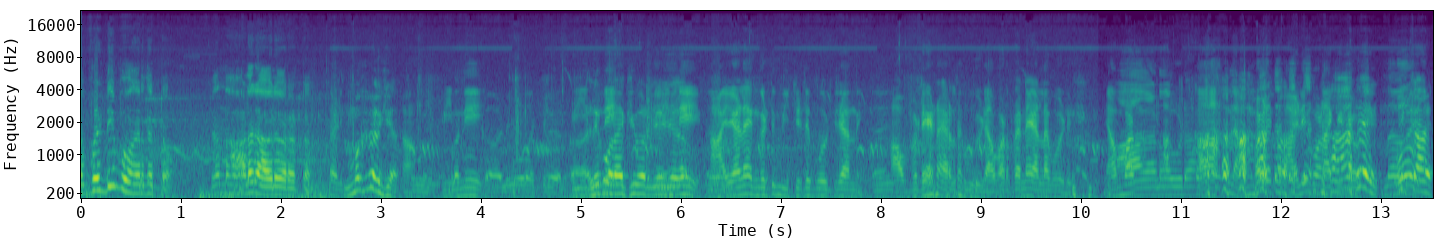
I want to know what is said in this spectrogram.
എവിടെയും പോകരുത് കേട്ടോ. ഞാൻ നാളെ രാവിലെ വരട്ടോ. നമുക്ക് കളിക്കാം. പിന്നെ കളി കൊളാക്കി പറഞ്ഞു കഴിഞ്ഞാൽ പിന്നെ അയാളെ എങ്ങോട്ടും വിറ്റിട്ട് പോയിട്ടില്ലാന്ന്. അവിടെയാണ് അയാളുടെ വീട്. അവിടെ തന്നെ അയാളുടെ വീട്. നമ്മൾ ആ, നമ്മളെ കളി കൊളാക്കി ആരെ? ഈ ക-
